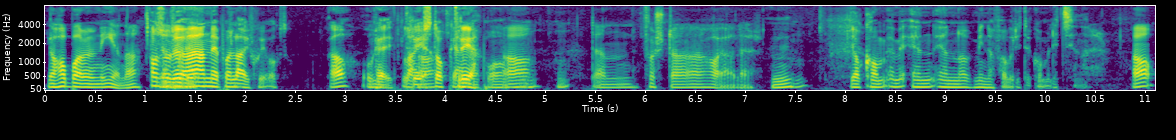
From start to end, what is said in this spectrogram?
Jag har bara den ena. Och så Jag är han med på en liveskiva också. Ja, okej. Tre. Livestock är Tre. med på. Ja. Mm, mm. Den första har jag där. Mm. Jag kom, en, en av mina favoriter kommer lite senare. Ja.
